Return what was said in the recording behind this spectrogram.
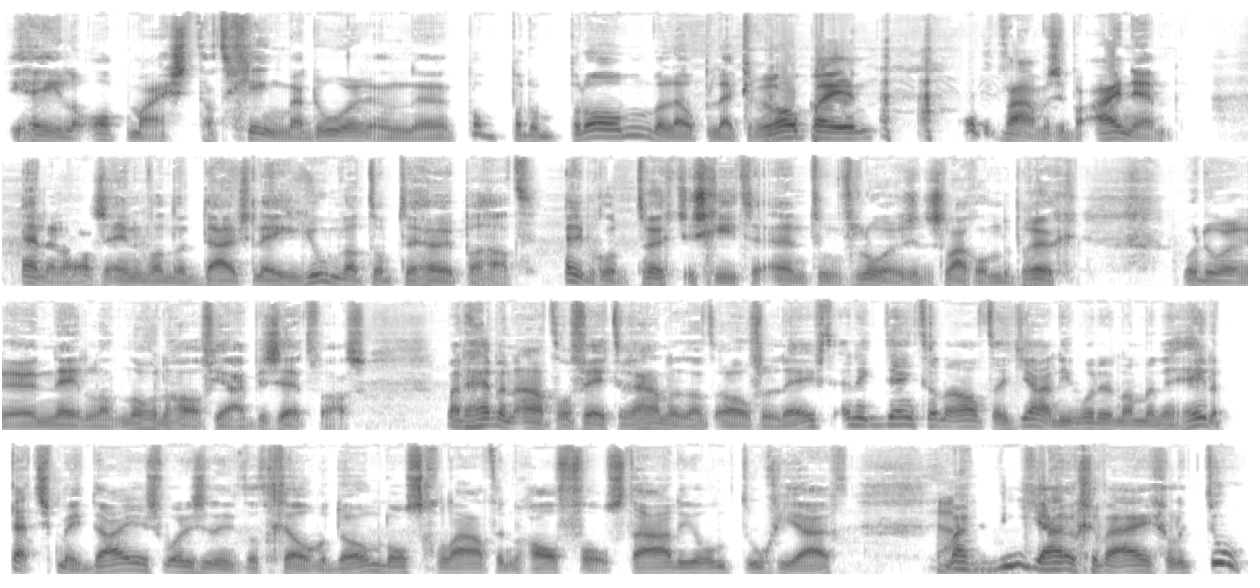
Die hele opmars, dat ging maar door. En eh pom, pom, pom, we lopen lekker Europa in. en toen kwamen ze bij Arnhem. En er was een of ander Duits legioen wat op de heupen had. En die begon terug te schieten. En toen verloren ze de slag om de brug. Waardoor eh, Nederland nog een half jaar bezet was. Maar er hebben een aantal veteranen dat overleefd. En ik denk dan altijd, ja, die worden dan met een hele patch medailles. Worden ze in dat Gelderdoom losgelaten. Een half vol stadion, toegejuicht. Ja. Maar wie juichen we eigenlijk toe?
